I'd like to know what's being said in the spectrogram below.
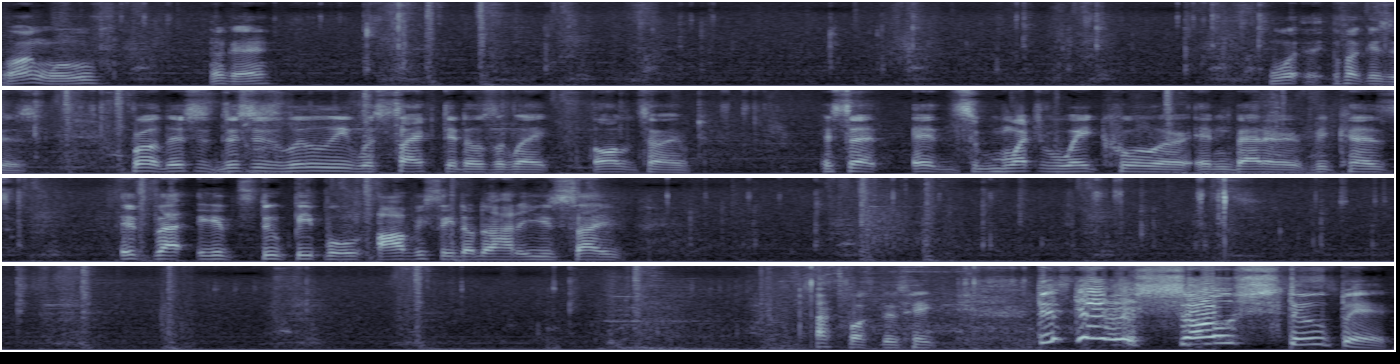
Wrong move. Okay. What the fuck is this? Bro, this is this is literally what Scythe Dittos look like all the time. It's that it's much way cooler and better because it's that it's two people obviously don't know how to use Scythe. I fuck this hate. This game is so stupid.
